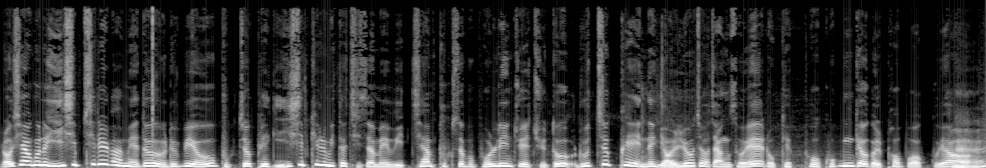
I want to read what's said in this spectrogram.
러시아군은 27일 밤에도 리비우 북쪽 120km 지점에 위치한 북서부 볼린주의 주도 루츠크에 있는 연료 저장소에 로켓포 공격을 퍼부었고요. 네.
